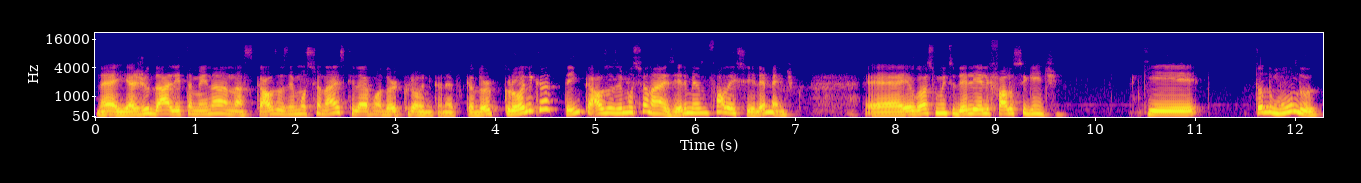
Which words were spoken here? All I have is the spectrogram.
Né, e ajudar ali também na, nas causas emocionais que levam à dor crônica, né? Porque a dor crônica tem causas emocionais. Ele mesmo fala isso, ele é médico. É, eu gosto muito dele e ele fala o seguinte: que todo mundo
